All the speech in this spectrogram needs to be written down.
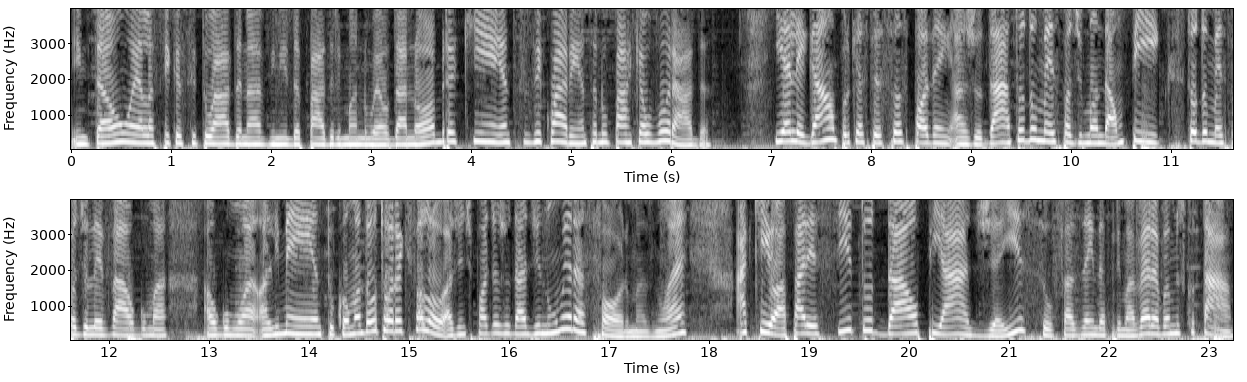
Então, ela fica situada na Avenida Padre Manuel da Nóbrega, 540, no Parque Alvorada. E é legal porque as pessoas podem ajudar, todo mês pode mandar um pix, todo mês pode levar alguma algum alimento, como a doutora que falou, a gente pode ajudar de inúmeras formas, não é? Aqui, ó, Aparecido da Alpiade, é isso? Fazenda Primavera, vamos escutar.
